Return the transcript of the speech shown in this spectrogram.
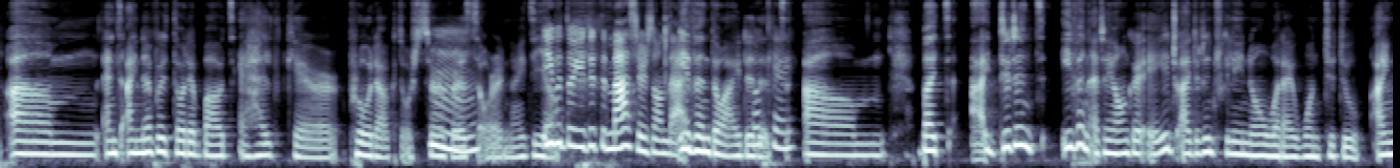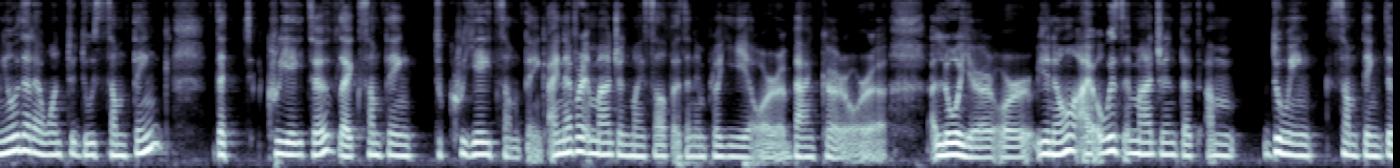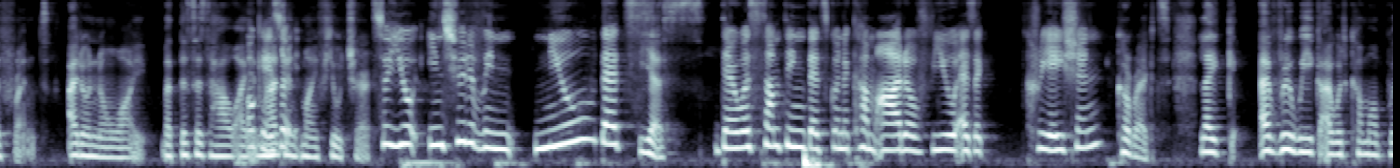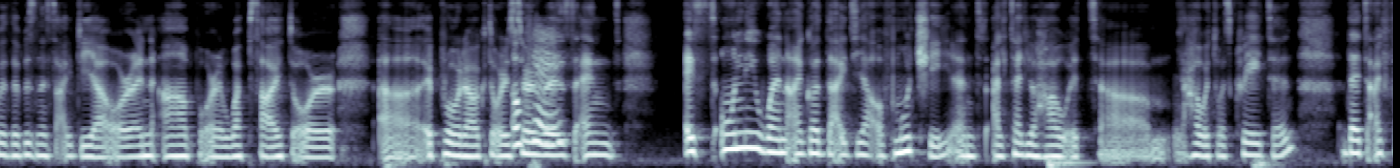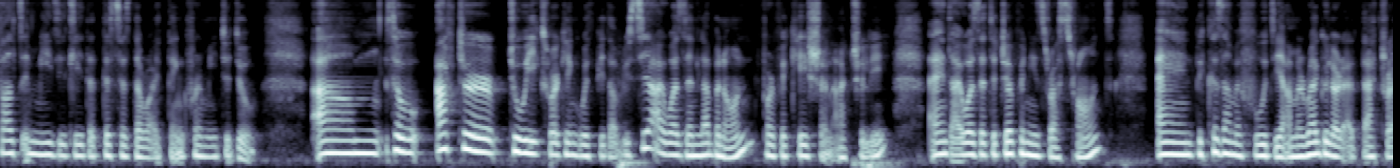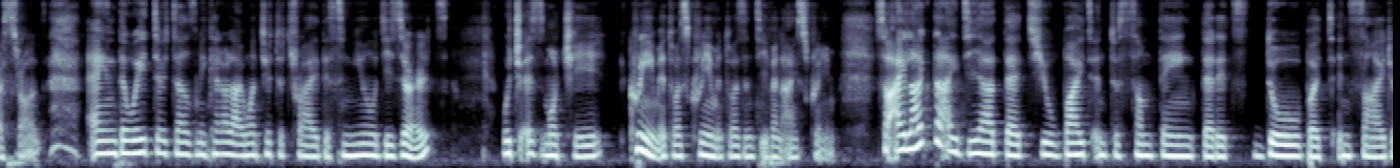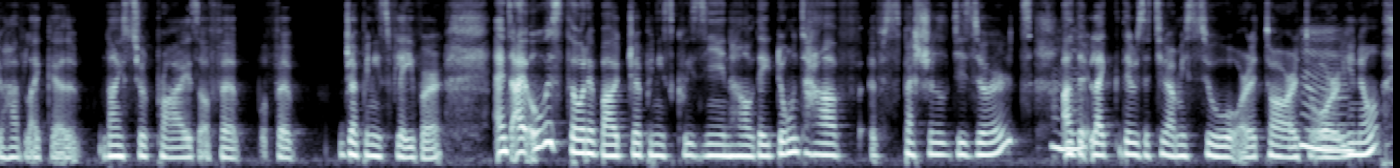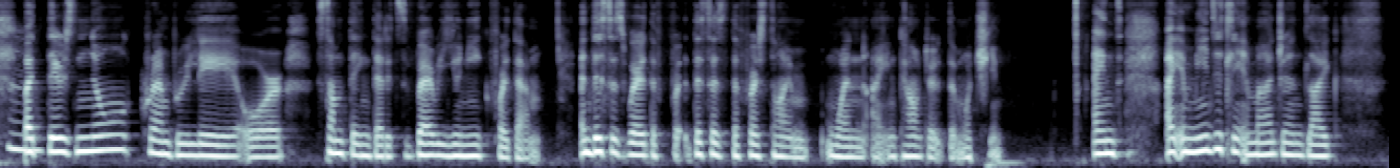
Um, and I never thought about a healthcare product or service or an idea Even though you did the master's on that. even though I did Okay. it. Um, but I didn't, even at a younger age, I didn't really know what I want to do. I knew that I want to do something that creative, like something to create something. I never imagined myself as an employee or a banker or a, a lawyer or, you know, I always imagined that I'm doing something different. I don't know why, but this is how I Okay, so- imagined my future. So you intuitively knew that Yes. there was something that's going to come out of you as a creation. Correct. Like every week, I would come up with a business idea or an app or a website or uh, a product or a service. And it's only when I got the idea of Mochi, and I'll tell you how it um, how it was created, that I felt immediately that this is the right thing for me to do. Um, so after two weeks working with PwC, I was in Lebanon for vacation actually, and I was at a Japanese restaurant, And because I'm a foodie, I'm a regular at that restaurant. And the waiter tells me, Carole, I want you to try this new dessert, which is mochi cream. It was cream. It wasn't even ice cream. So I like the idea that you bite into something that it's dough, but inside you have like a nice surprise of a, of a Japanese flavor. And I always thought about Japanese cuisine, how they don't have a special desserts, mm-hmm. other like there's a tiramisu or a tart or, hmm. you know, hmm. but there's no creme brulee or something that it's very unique for them. And this is where the, this is the first time when I encountered the mochi. And I immediately imagined like,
